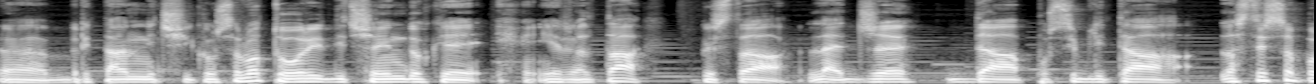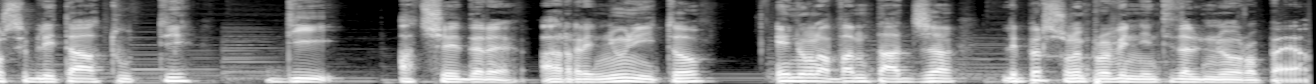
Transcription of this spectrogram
eh, britannici conservatori dicendo che in realtà questa legge dà la stessa possibilità a tutti di accedere al Regno Unito e non avvantaggia le persone provenienti dall'Unione Europea.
